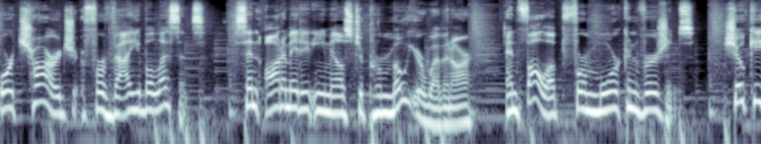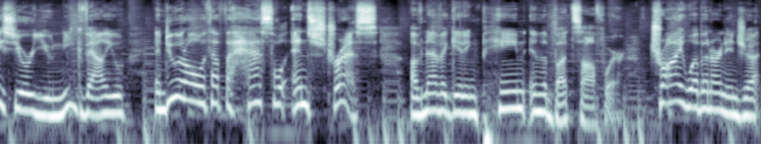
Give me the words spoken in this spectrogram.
or charge for valuable lessons. Send automated emails to promote your webinar and follow up for more conversions. Showcase your unique value and do it all without the hassle and stress of navigating pain in the butt software. Try Webinar Ninja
